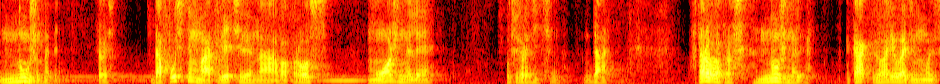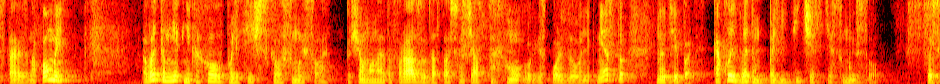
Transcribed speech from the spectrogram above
нужно ли. То есть, допустим, мы ответили на вопрос, можно ли утвердительно. Да. Второй вопрос, нужно ли. Как говорил один мой старый знакомый, в этом нет никакого политического смысла. Причем он эту фразу достаточно часто использовал не к месту, но типа, какой в этом политический смысл? То есть,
